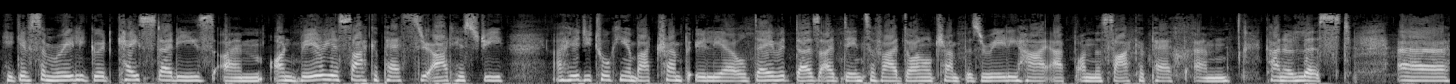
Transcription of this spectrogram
He gives some really good case studies um, on various psychopaths throughout history. I heard you talking about Trump earlier. Well, David does identify Donald Trump as really high up on the psychopath um, kind of list. Uh,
